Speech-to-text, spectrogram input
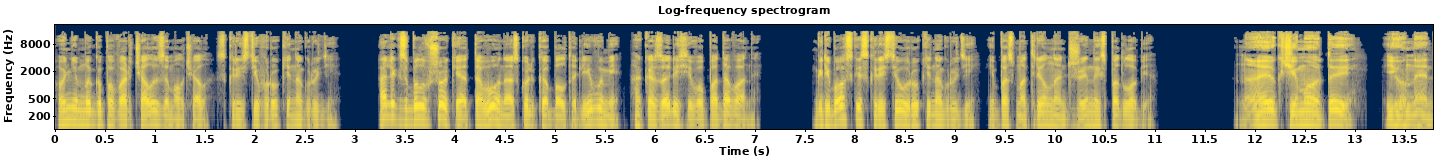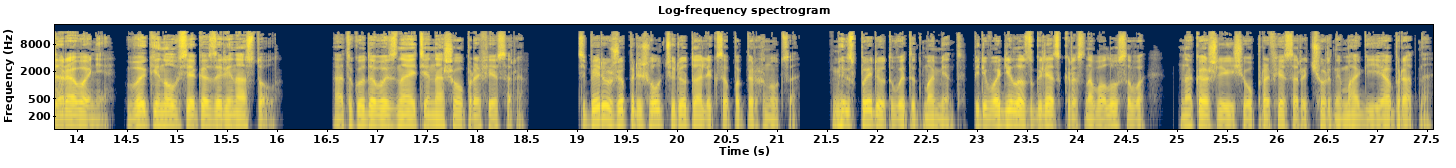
он немного поворчал и замолчал, скрестив руки на груди. Алекс был в шоке от того, насколько болтливыми оказались его подаваны. Грибовский скрестил руки на груди и посмотрел на Джина из-под лобья. «Ну и к чему ты, юное дарование, выкинул все козыри на стол?» «Откуда вы знаете нашего профессора?» Теперь уже пришел черед Алекса поперхнуться. Мисс Перриот в этот момент переводила взгляд с красноволосого на кашляющего профессора черной магии и обратно.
